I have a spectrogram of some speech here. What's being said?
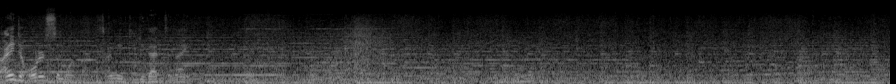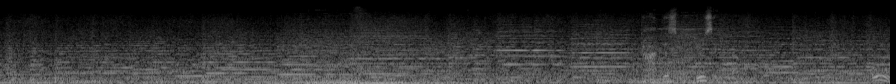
I need to order some more mugs. I need to do that tonight. God, this music though. Ooh.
